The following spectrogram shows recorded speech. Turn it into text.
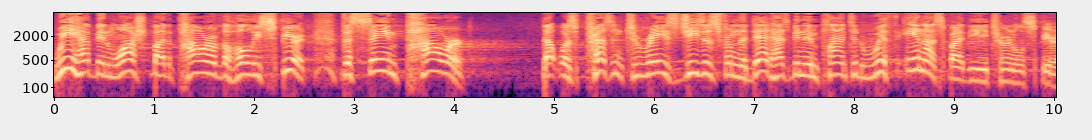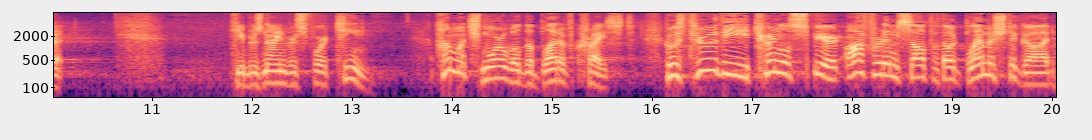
We have been washed by the power of the Holy Spirit. The same power that was present to raise Jesus from the dead has been implanted within us by the eternal Spirit. Hebrews 9, verse 14. How much more will the blood of Christ, who through the eternal Spirit offered himself without blemish to God,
